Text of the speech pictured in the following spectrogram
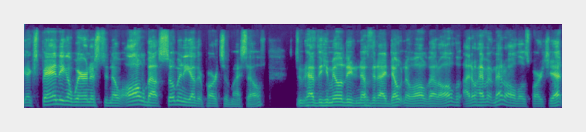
expanding awareness to know all about so many other parts of myself to have the humility to know that I don't know all about all. The, I don't haven't met all those parts yet,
